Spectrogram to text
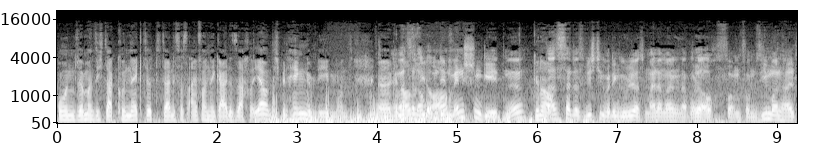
Und wenn man sich da connectet, dann ist das einfach eine geile Sache. Ja, und ich bin hängen geblieben. Und äh, Weil es genauso halt wie du auch um auch. den Menschen geht, ne? Genau. Das ist halt das Wichtige bei den Gorillas, meiner Meinung nach. Oder auch vom, vom Simon halt,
